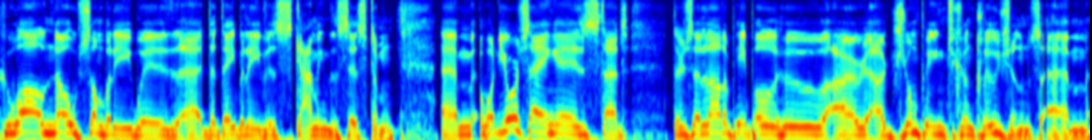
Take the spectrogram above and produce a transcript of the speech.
who all know somebody with uh, that they believe is scamming the system. Um, what you're saying is that. There's a lot of people who are, are jumping to conclusions um,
